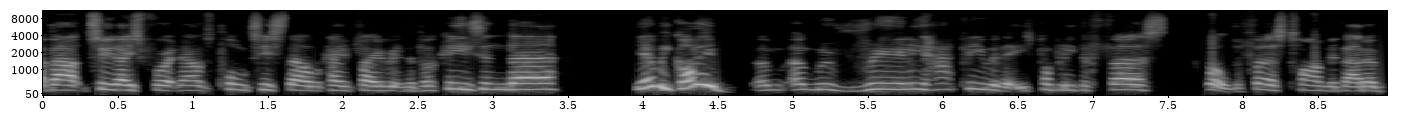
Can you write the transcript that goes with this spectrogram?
about two days before it announced, Paul Tisdale became favourite in the bookies, and uh, yeah, we got him, and, and, we're really happy with it. He's probably the first, well, the first time we've had a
